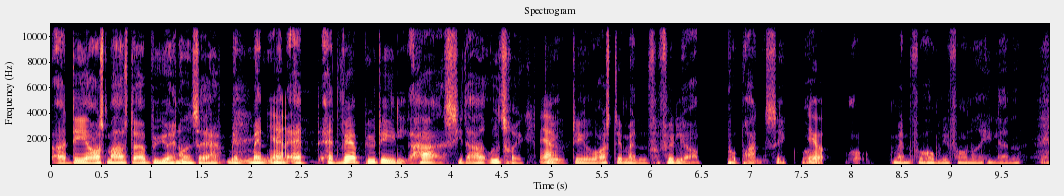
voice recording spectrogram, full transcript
og det er også meget større byer end Odense er. Men, men, Ja. men at, at hver bydel har sit eget udtryk, Ja. det, er jo- det er jo også det, man forfølger op på Brands, ikke? Hvor, Jo. hvor man forhåbentlig får noget helt andet. Øhm,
